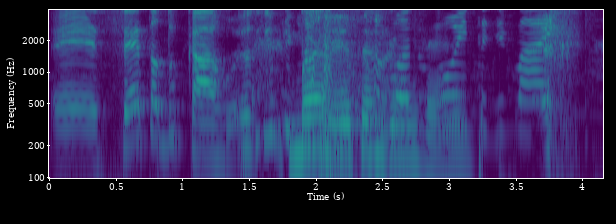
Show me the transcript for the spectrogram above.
É, seta do carro. Eu sempre Mano, quis eu isso, também. mano. Mano, velho. muito demais.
